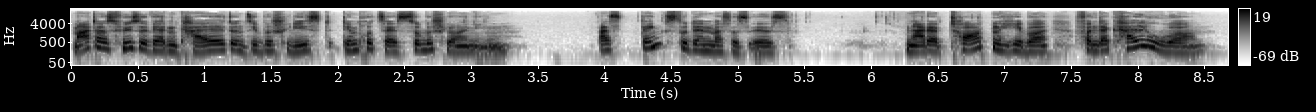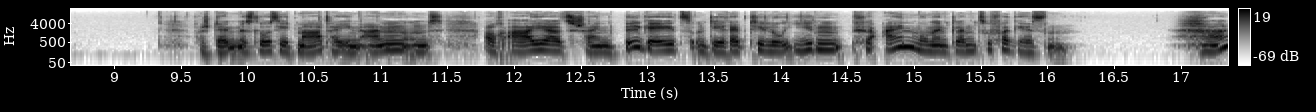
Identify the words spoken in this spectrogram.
Marthas Füße werden kalt und sie beschließt, den Prozess zu beschleunigen. Was denkst du denn, was es ist? Na, der Tortenheber von der Kallhuber. Verständnislos sieht Martha ihn an und auch Ayas scheint Bill Gates und die Reptiloiden für einen Moment lang zu vergessen. Hä?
